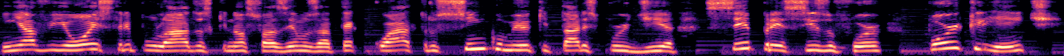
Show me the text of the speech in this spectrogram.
em aviões tripulados que nós fazemos até 4, 5 mil hectares por dia, se preciso for, por cliente.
